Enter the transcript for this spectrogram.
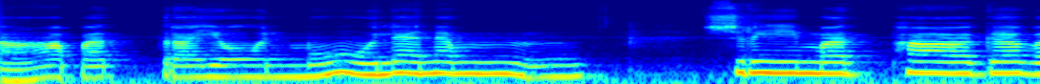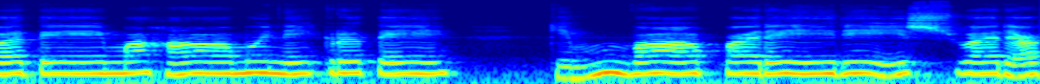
താപത്രയോന്മൂലനം. ശ്രീമദ്ഭാഗവതേ മഹാമുനികൃതേ കിം വാ പരൈരീശ്വരः?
